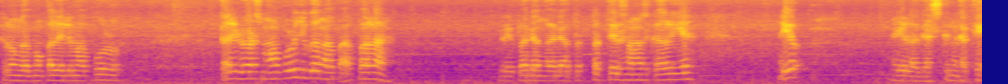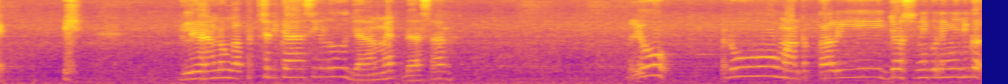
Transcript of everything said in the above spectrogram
kalau nggak mau kali 50 kali 250 juga nggak apa-apa lah daripada nggak dapet petir sama sekali ya Ayo. Ayolah gaskan kakek. Ih. Giliran lu nggak pecah dikasih lu, jamet dasar. Ayo. Aduh, mantap kali. Jos nih kuningnya juga.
